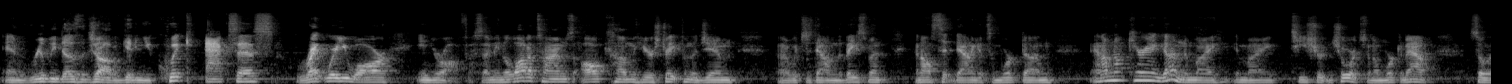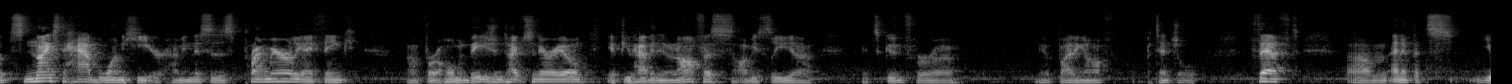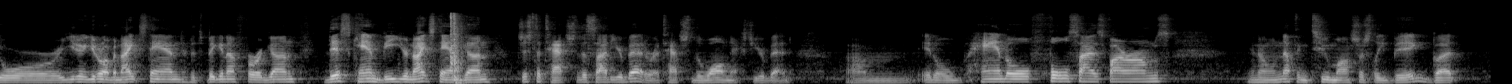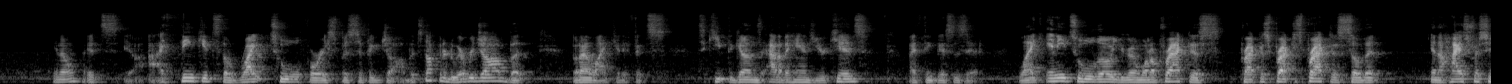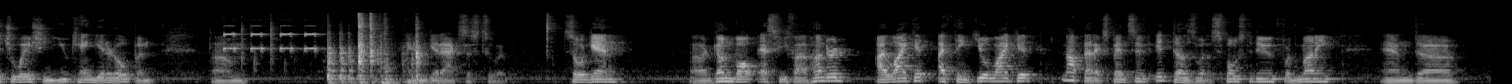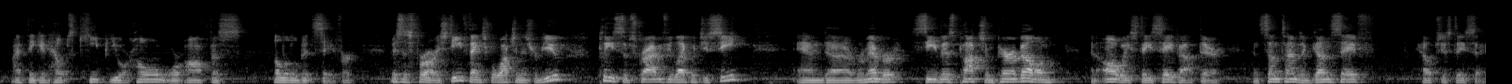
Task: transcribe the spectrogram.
and really does the job of getting you quick access right where you are in your office. I mean, a lot of times I'll come here straight from the gym, uh, which is down in the basement, and I'll sit down and get some work done, and I'm not carrying a gun in my in my t-shirt and shorts when I'm working out. So it's nice to have one here. I mean, this is primarily, I think, uh, for a home invasion type scenario. If you have it in an office, obviously uh, it's good for uh, you know, fighting off potential theft. Um, and if it's your, you know, you don't have a nightstand that's big enough for a gun, this can be your nightstand gun just attached to the side of your bed or attached to the wall next to your bed. Um, it'll handle full-size firearms, you know, nothing too monstrously big, but you know, it's I think it's the right tool for a specific job. It's not going to do every job, but but I like it. If it's to keep the guns out of the hands of your kids, I think this is it. Like any tool, though, you're going to want to practice, practice, practice, practice, so that in a high stress situation, you can get it open um, and get access to it. So again, uh, Gun Vault SV500. I like it. I think you'll like it. Not that expensive. It does what it's supposed to do for the money, and. Uh, I think it helps keep your home or office a little bit safer. This is Ferrari Steve. Thanks for watching this review. Please subscribe if you like what you see. And uh, remember, si vis pacem parabellum, and always stay safe out there. And sometimes a gun safe helps you stay safe.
